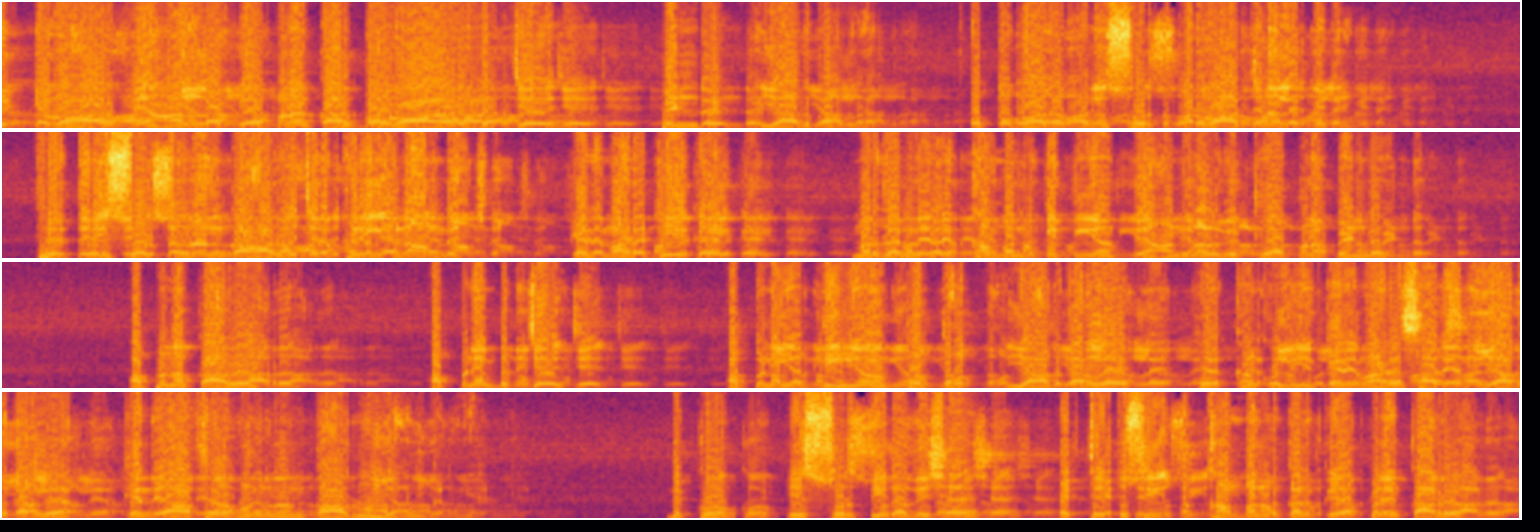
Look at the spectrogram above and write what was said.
ਇੱਕ ਵਾਰ ਧਿਆਨ ਲਾ ਕੇ ਆਪਣਾ ਘਰ ਪਰਿਵਾਰ ਬੱਚੇ ਪਿੰਡ ਯਾਦ ਕਰ ਲੈ। ਉਸ ਤੋਂ ਬਾਅਦ ਆਪਣੀ ਸੁਰਤ ਪਰਿਵਾਰ ਚ ਨਾ ਲੈ ਕੇ ਜਾਈਂ। ਫਿਰ ਤੇਰੀ ਸੁਰਤ ਨਿਰੰਕਾਰ ਵਿੱਚ ਰੱਖਣੀ ਹੈ ਨਾਮ ਵਿੱਚ। ਕਹਿੰਦੇ ਮਹਾਰਾਜ ਠੀਕ ਹੈ। ਮਰਦਾਨੇ ਨੇ ਅੱਖਾਂ ਬੰਦ ਕੀਤੀਆਂ ਧਿਆਨ ਨਾਲ ਵੇਖਿਆ ਆਪਣਾ ਪਿੰਡ। ਆਪਣਾ ਘਰ। ਆਪਣੇ ਬੱਚੇ। ਆਪਣੀਆਂ ਧੀਆਂ ਪੁੱਤ ਯਾਦ ਕਰ ਲੈ। ਫਿਰ ਅੱਖਾਂ ਖੋਲੀਆਂ ਕਹਿੰਦੇ ਮਹਾਰਾਜ ਸਾਰਿਆਂ ਨੂੰ ਯਾਦ ਕਰ ਲਿਆ। ਕਹਿੰਦੇ ਆ ਫਿਰ ਹੁਣ ਨਿਰੰਕਾਰ ਨੂੰ ਯਾਦ ਕਰੀਏ। ਦੇਖੋ ਇਹ ਸੁਰਤੀ ਦਾ ਵਿਸ਼ਾ ਹੈ। ਇੱਥੇ ਤੁਸੀਂ ਅੱਖਾਂ ਬੰਦ ਕਰਕੇ ਆਪਣੇ ਘਰ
